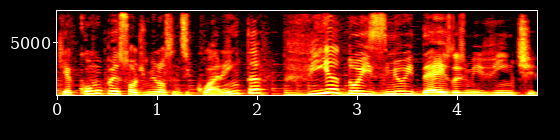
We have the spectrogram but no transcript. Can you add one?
que é como o pessoal de 1940 via 2010, 2020.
